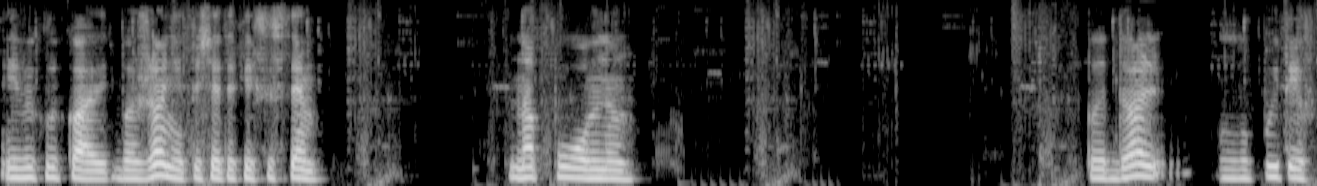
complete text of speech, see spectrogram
і викликають бажання після таких систем наповну педаль лупити в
